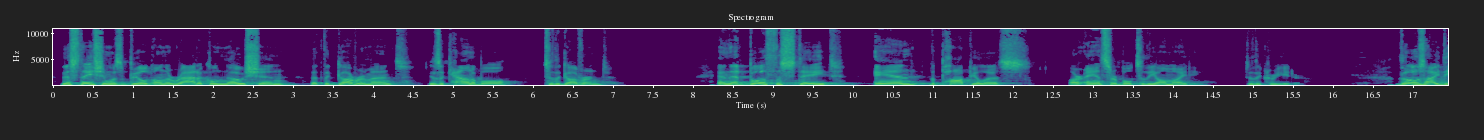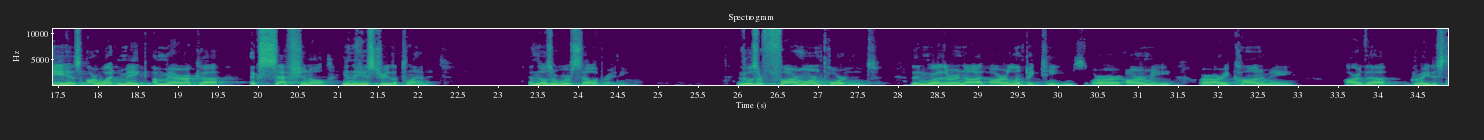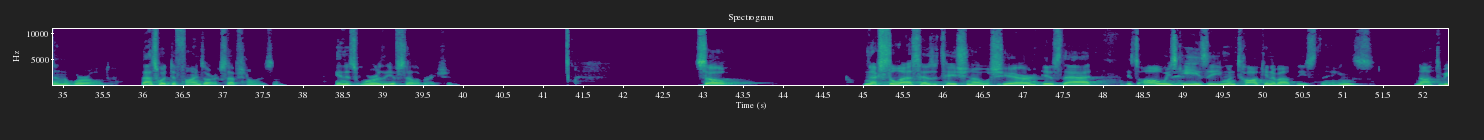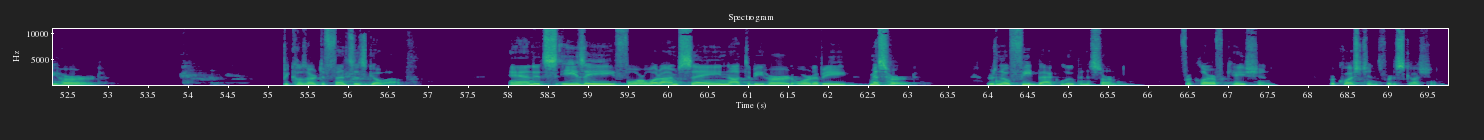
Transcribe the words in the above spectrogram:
This nation was built on the radical notion that the government is accountable to the governed, and that both the state and the populace are answerable to the Almighty, to the Creator. Those ideas are what make America exceptional in the history of the planet. And those are worth celebrating. And those are far more important than whether or not our Olympic teams or our army or our economy are the greatest in the world. That's what defines our exceptionalism. And it's worthy of celebration. So, next to last hesitation I will share is that it's always easy when talking about these things not to be heard because our defenses go up. And it's easy for what I'm saying not to be heard or to be misheard. There's no feedback loop in a sermon for clarification, for questions, for discussion.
